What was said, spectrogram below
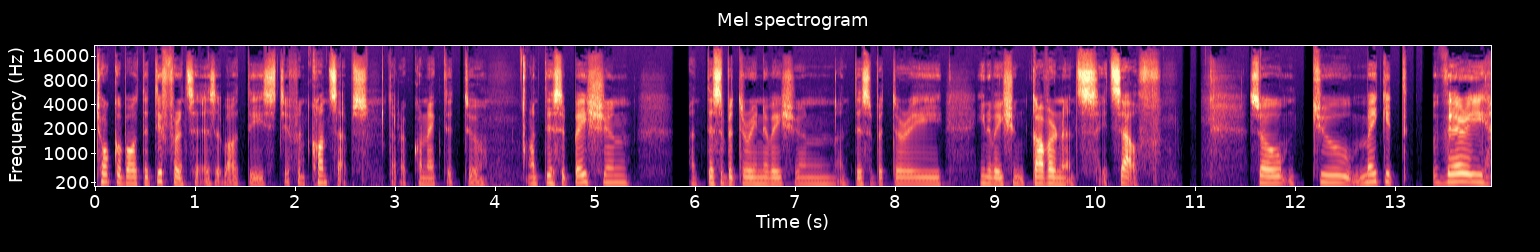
talk about the differences about these different concepts that are connected to anticipation, anticipatory innovation, anticipatory innovation governance itself. So, to make it very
